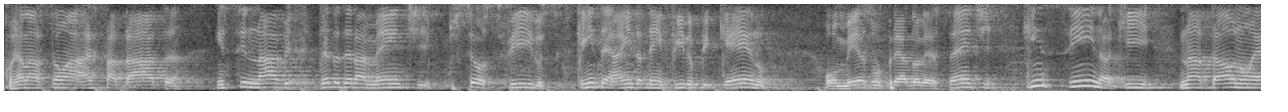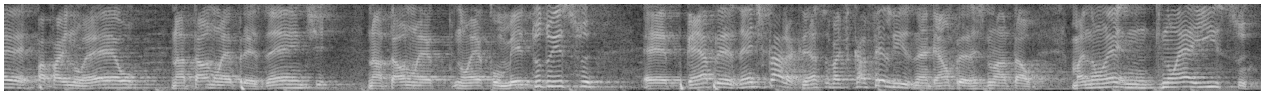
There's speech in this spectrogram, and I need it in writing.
com relação a essa data, ensinar verdadeiramente para os seus filhos, quem tem, ainda tem filho pequeno ou mesmo pré-adolescente, que ensina que Natal não é Papai Noel, Natal não é presente, Natal não é, não é comer, tudo isso é ganhar presente, claro, a criança vai ficar feliz, né? Ganhar um presente no Natal, mas não é, não é isso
